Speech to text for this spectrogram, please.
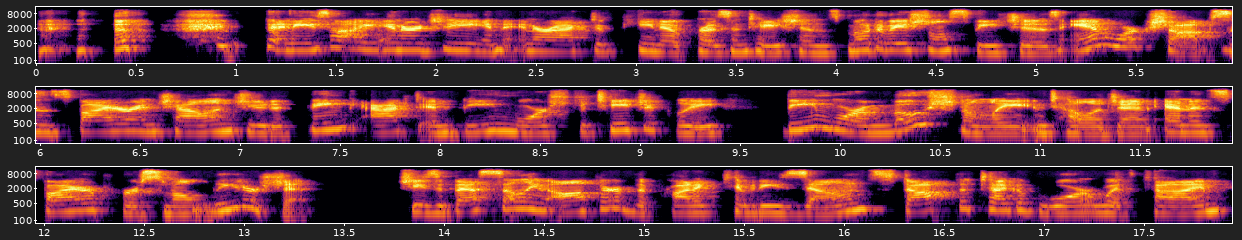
Penny's high energy and interactive keynote presentations, motivational speeches, and workshops inspire and challenge you to think, act, and be more strategically, be more emotionally intelligent, and inspire personal leadership. She's a best selling author of The Productivity Zone, Stop the Tug of War with Time.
